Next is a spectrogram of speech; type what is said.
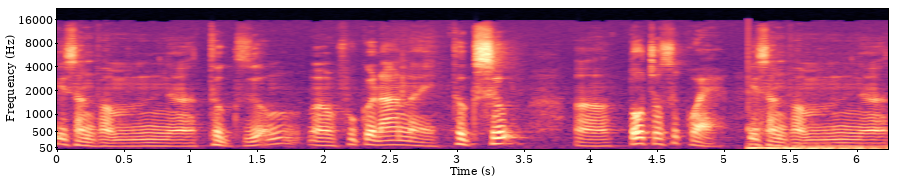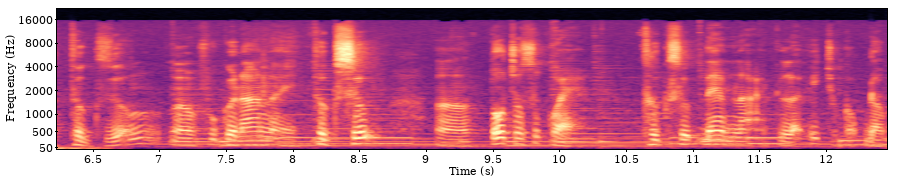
cái sản phẩm ờ, thực dưỡng ờ, Fukuda này thực sự uh, tốt cho sức khỏe. Cái sản phẩm thực dưỡng Fukuda này thực sự uh, tốt cho sức khỏe, thực sự đem lại cái lợi ích cho cộng đồng.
